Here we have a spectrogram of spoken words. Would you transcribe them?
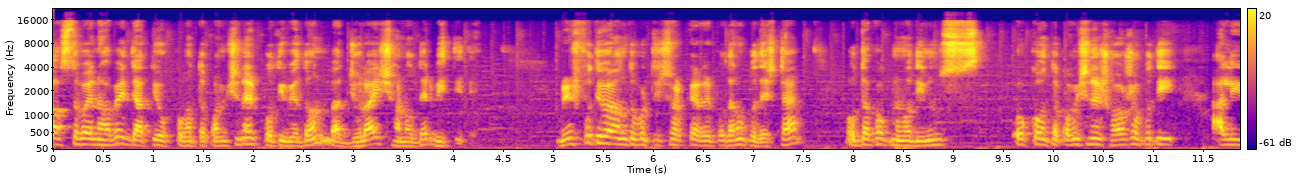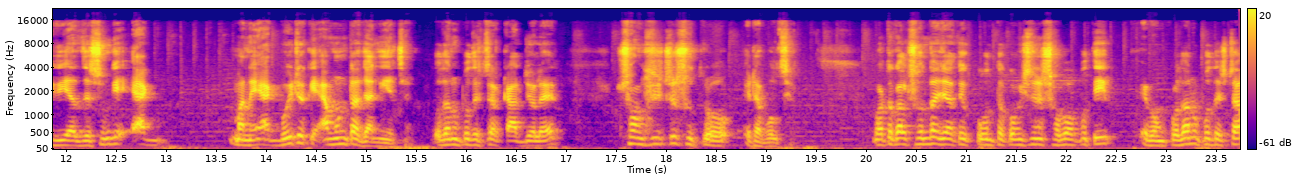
বাস্তবায়ন হবে জাতীয় ঐক্যমত্য কমিশনের প্রতিবেদন বা জুলাই সনদের ভিত্তিতে। বৃহস্পতিবার অন্তর্বর্তী সরকারের প্রধান উপদেষ্টা অধ্যাপক মোহাম্মদ ইউনুস ঐক্যমত্য কমিশনের সহসভাপতি আলী রিয়াজের সঙ্গে এক মানে এক বৈঠকে এমনটা জানিয়েছেন। প্রধান উপদেষ্টার কার্যালয়ের সংশ্লিষ্ট সূত্র এটা বলছে। গতকাল সন্ধ্যায় জাতীয় ঐক্যমত্য কমিশনের সভাপতি এবং প্রধান উপদেষ্টা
